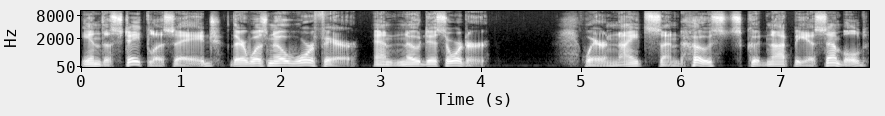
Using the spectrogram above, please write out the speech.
In the stateless age, there was no warfare and no disorder. Where knights and hosts could not be assembled,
